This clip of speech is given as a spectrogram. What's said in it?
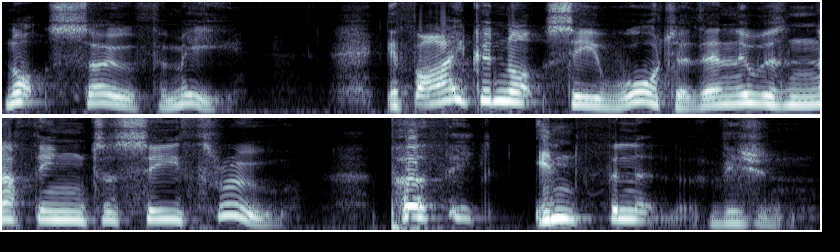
Not so for me. If I could not see water, then there was nothing to see through. Perfect, infinite vision.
